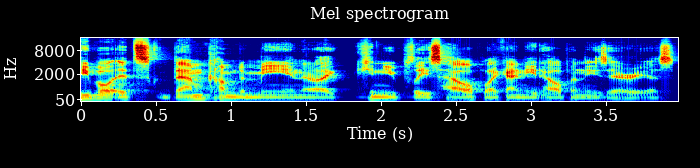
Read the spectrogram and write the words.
people. It's them come to me and they're like, "Can you please help? Like, I need help in these areas."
